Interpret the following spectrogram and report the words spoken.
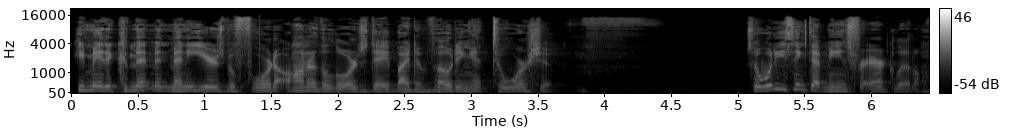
He made a commitment many years before to honor the Lord's Day by devoting it to worship. So, what do you think that means for Eric Liddell?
